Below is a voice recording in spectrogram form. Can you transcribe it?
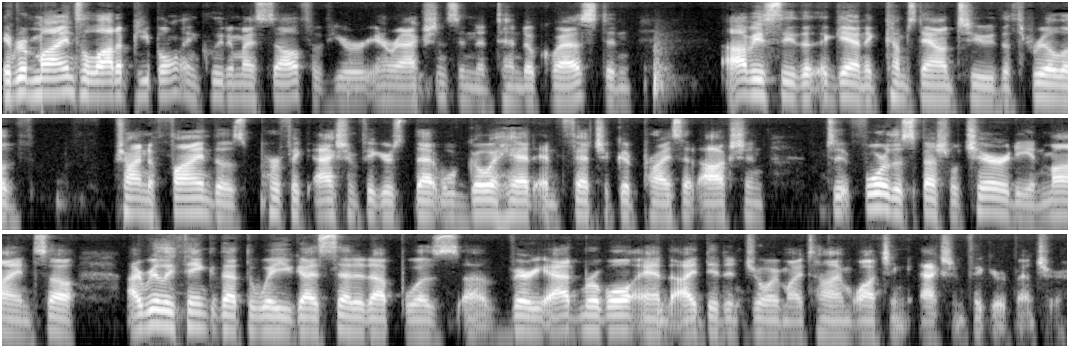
it reminds a lot of people, including myself, of your interactions in Nintendo Quest. And obviously, the, again, it comes down to the thrill of trying to find those perfect action figures that will go ahead and fetch a good price at auction to, for the special charity in mind. So I really think that the way you guys set it up was uh, very admirable, and I did enjoy my time watching Action Figure Adventure.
